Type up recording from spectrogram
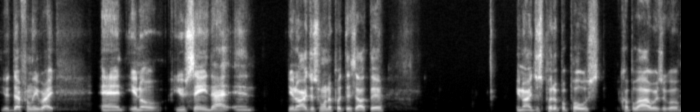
You're definitely right. And you know, you saying that, and you know, I just want to put this out there. You know, I just put up a post a couple hours ago,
